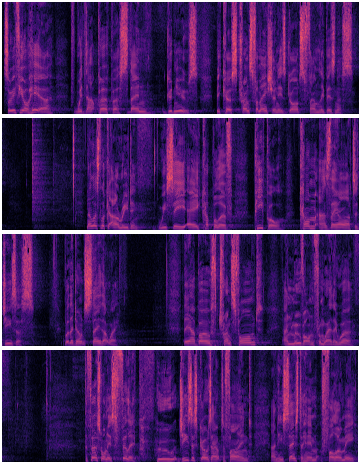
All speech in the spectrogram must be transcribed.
So if you're here with that purpose, then good news, because transformation is God's family business. Now let's look at our reading. We see a couple of people come as they are to Jesus, but they don't stay that way. They are both transformed and move on from where they were. The first one is Philip, who Jesus goes out to find, and he says to him, Follow me.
